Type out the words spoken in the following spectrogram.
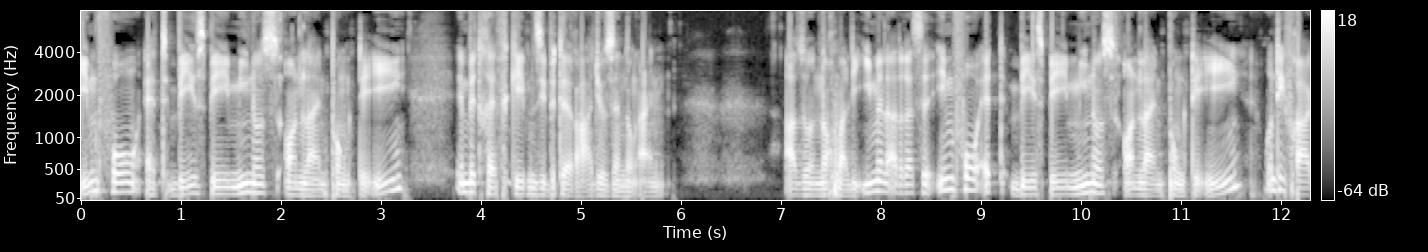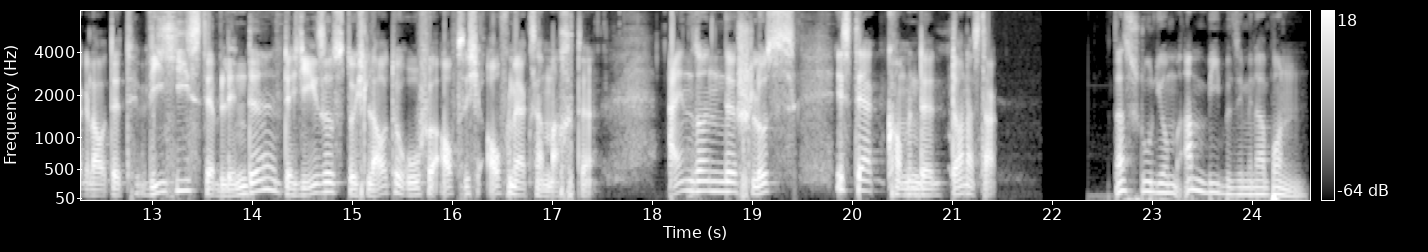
info@bsb-online.de. Im Betreff geben Sie bitte Radiosendung ein. Also nochmal die E-Mail-Adresse info@bsb-online.de und die Frage lautet: Wie hieß der Blinde, der Jesus durch laute Rufe auf sich aufmerksam machte? Einsendeschluss ist der kommende Donnerstag. Das Studium am Bibelseminar Bonn.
